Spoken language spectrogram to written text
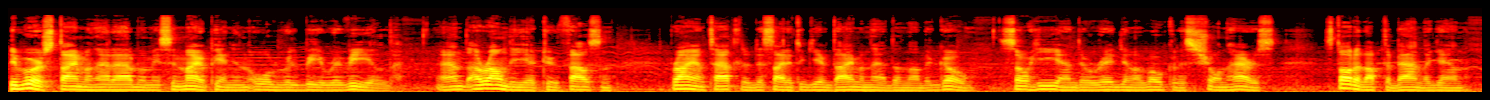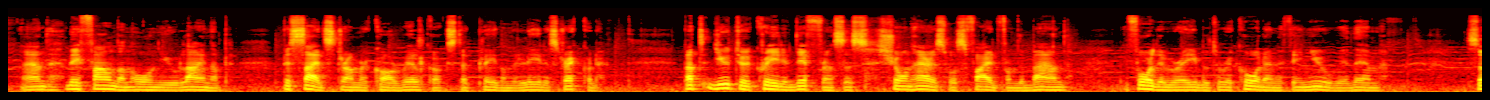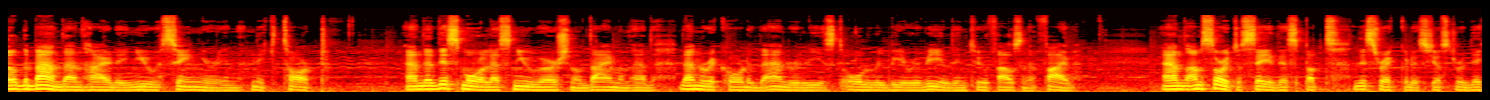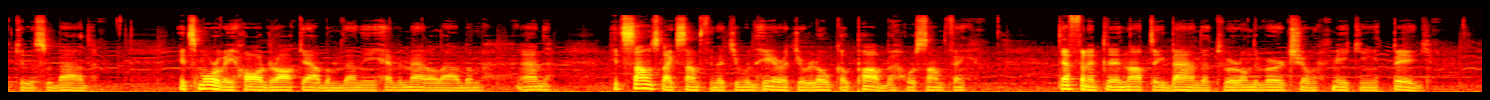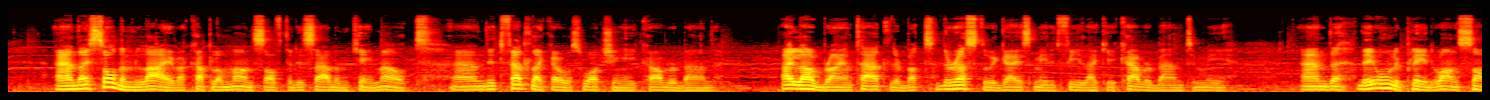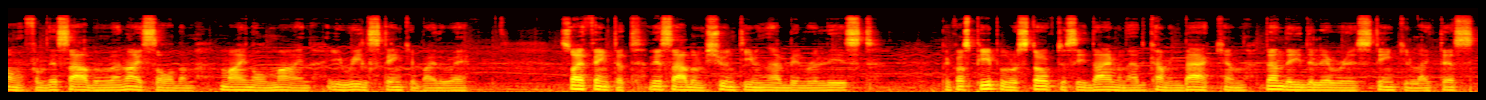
The worst Diamond Head album is in my opinion All Will Be Revealed. And around the year 2000, Brian Tatler decided to give Diamond Head another go. So he and the original vocalist Sean Harris started up the band again and they found an all new lineup besides drummer Karl Wilcox that played on the latest record. But due to creative differences, Sean Harris was fired from the band before they were able to record anything new with him. So the band then hired a new singer in Nick Tart. And this more or less new version of Diamond Head then recorded and released All Will Be Revealed in 2005. And I'm sorry to say this, but this record is just ridiculously bad. It's more of a hard rock album than a heavy metal album, and it sounds like something that you would hear at your local pub or something. Definitely not a band that were on the verge of making it big. And I saw them live a couple of months after this album came out, and it felt like I was watching a cover band. I love Brian Tatler, but the rest of the guys made it feel like a cover band to me. And they only played one song from this album when I saw them, Mine All Mine, a real stinker by the way. So I think that this album shouldn't even have been released. Because people were stoked to see Diamond Head coming back and then they deliver a stinker like this.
